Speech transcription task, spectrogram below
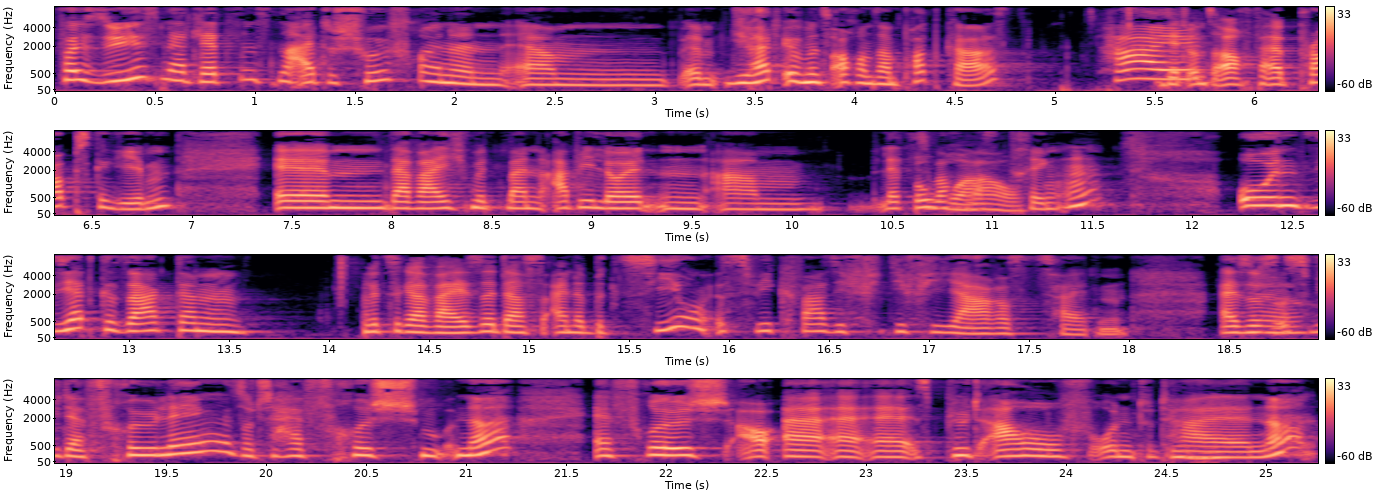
Voll süß. Mir hat letztens eine alte Schulfreundin, ähm, ähm, die hört übrigens auch unseren Podcast. Die Hi. hat uns auch äh, Props gegeben. Ähm, da war ich mit meinen Abi-Leuten ähm, letzte Oh, Woche wow. was trinken. Und sie hat gesagt dann, witzigerweise, dass eine Beziehung ist wie quasi die vier Jahreszeiten. Also es ist wieder Frühling, so total frisch, ne? Äh, frisch, äh, äh, äh, es blüht auf und total, ne?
